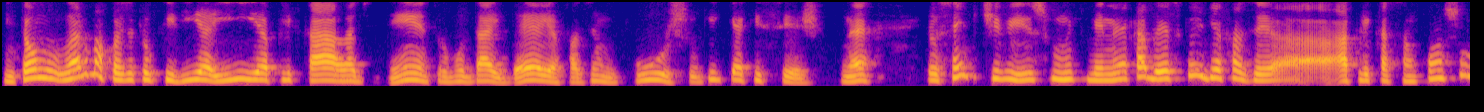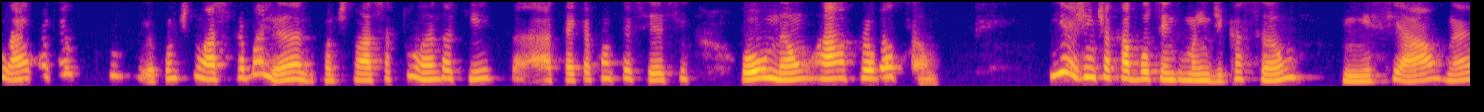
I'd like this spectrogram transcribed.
Então, não era uma coisa que eu queria ir aplicar lá de dentro, mudar a ideia, fazer um curso, o que quer que seja, né? Eu sempre tive isso muito bem na minha cabeça, que eu iria fazer a aplicação consular para que eu, eu continuasse trabalhando, continuasse atuando aqui até que acontecesse ou não a aprovação. E a gente acabou tendo uma indicação inicial, né,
